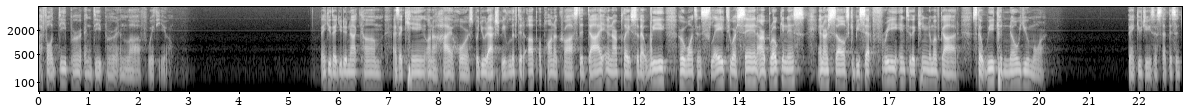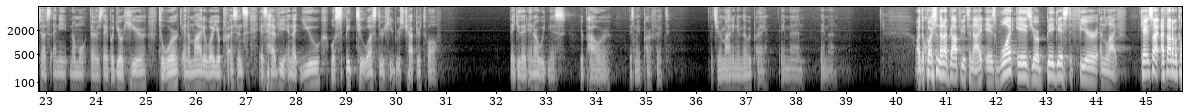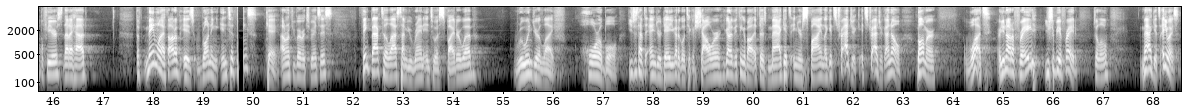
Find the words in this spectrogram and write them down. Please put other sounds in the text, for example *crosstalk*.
I fall deeper and deeper in love with you. Thank you that you did not come as a king on a high horse, but you would actually be lifted up upon a cross to die in our place so that we who were once enslaved to our sin, our brokenness, and ourselves could be set free into the kingdom of God so that we could know you more. Thank you, Jesus, that this isn't just any normal Thursday, but you're here to work in a mighty way. Your presence is heavy, and that you will speak to us through Hebrews chapter 12. Thank you that in our weakness, your power is made perfect. It's your mighty name that we pray. Amen. Amen. All right, the question that I've got for you tonight is what is your biggest fear in life? Okay, so I, I thought of a couple fears that I had. The main one I thought of is running into things. Okay, I don't know if you've ever experienced this. Think back to the last time you ran into a spider web, ruined your life. Horrible. You just have to end your day. You gotta go take a shower. You gotta be thinking about if there's maggots in your spine. Like it's tragic. It's tragic. I know. Bummer. What? Are you not afraid? You should be afraid, Jalil. Maggots. Anyways,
